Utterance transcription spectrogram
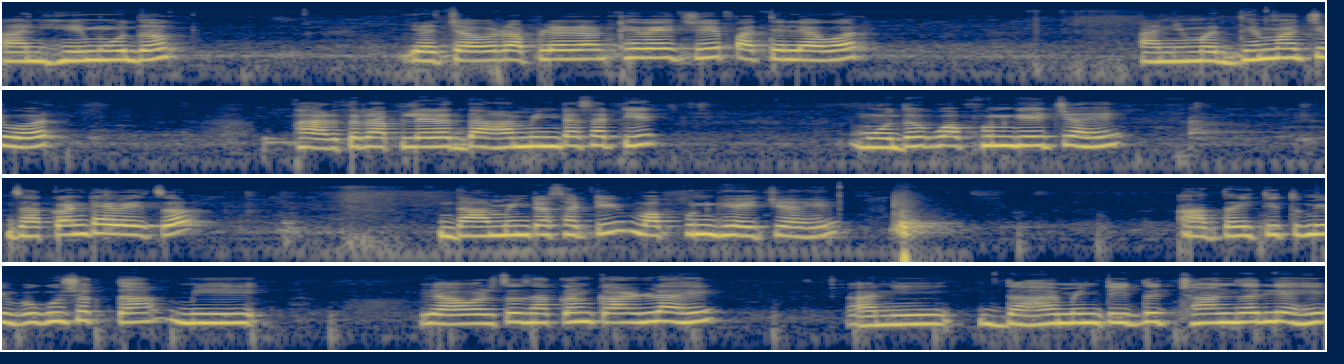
आणि हे मोदक याच्यावर आपल्याला ठेवायचे पातेल्यावर. आणि मध्यम आचेवर फार तर आपल्याला दहा मिनटासाठी मोदक वाफून घ्यायचे आहे. झाकण ठेवायचं. दहा मिनटासाठी वाफून घ्यायचे आहे. आता इथे तुम्ही बघू शकता मी यावरचं झाकण काढलं आहे. आणि दहा मिनटं इथं छान झाली आहे.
